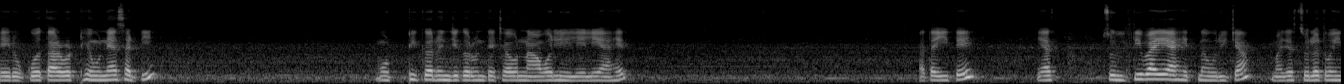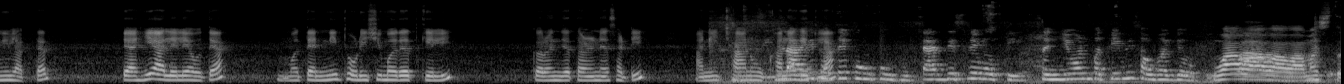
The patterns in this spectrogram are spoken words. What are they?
हे रुकवतावर ठेवण्यासाठी मोठी करंजी करून त्याच्यावर नावं लिहिलेली आहेत. आता इथे या चुलतीबाई आहेत नवरीच्या माझ्या चुलत वहिनी लागतात. त्याही आलेल्या होत्या. मग त्यांनी थोडीशी मदत केली करंजा तळण्यासाठी आणि छान उखाणा घेतला. कुंकू त्यात दिसले मोती. संजीवन पती मी सौभाग्य होते. वा वा वा वा मस्त.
